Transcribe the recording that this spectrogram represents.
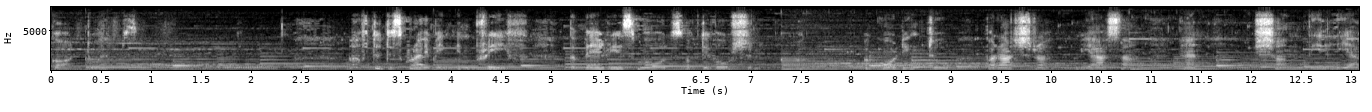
God dwells. After describing in brief the various modes of devotion according to Parashara, Vyasa, and Shandilya,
